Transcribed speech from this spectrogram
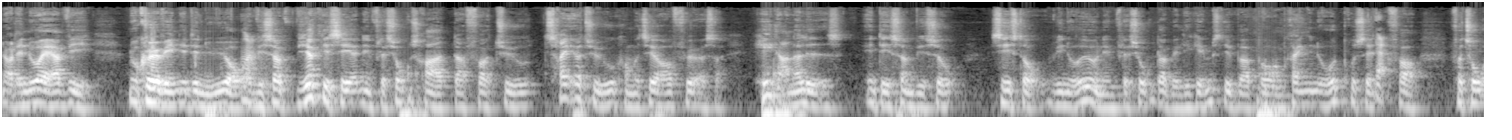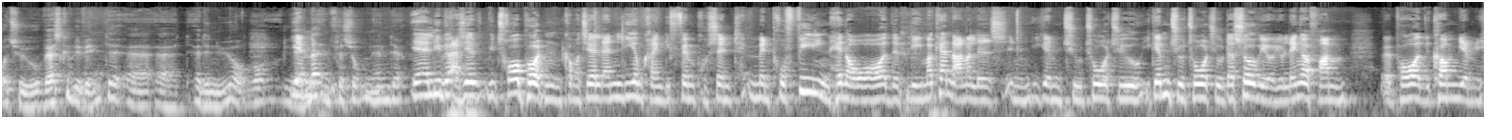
når det nu er, vi nu kører vi ind i det nye år, at vi så virkelig ser en inflationsret, der for 2023 kommer til at opføre sig helt anderledes end det, som vi så sidste år. Vi nåede jo en inflation, der vel i gennemsnit var på omkring en 8 procent ja. for, for 22. Hvad skal vi vente af, af, af det nye år? Hvor lander Jamen, inflationen hen der? Ja, lige, altså, vi tror på, at den kommer til at lande lige omkring de 5 procent, men profilen hen over året vil blive markant anderledes end igennem 2022. Igennem 2022, der så vi jo, jo længere frem øh, på året vi kom, jamen,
